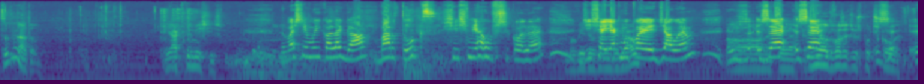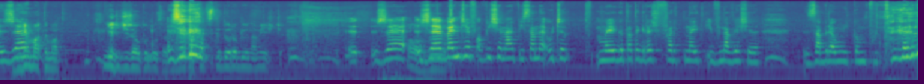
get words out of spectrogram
Co ty na to? Jak ty myślisz? No właśnie mój kolega Bartux się śmiał w szkole dzisiaj że jak mu wygrał? powiedziałem, że, ale że. Nie że, już pod szkołę. że- Nie matemat. Jeździsz autobusem. Wstydu robił na mieście. że, O, że będzie w opisie napisane uczę mojego tatę grać w Fortnite i w nawiasie zabrał mi komputer.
